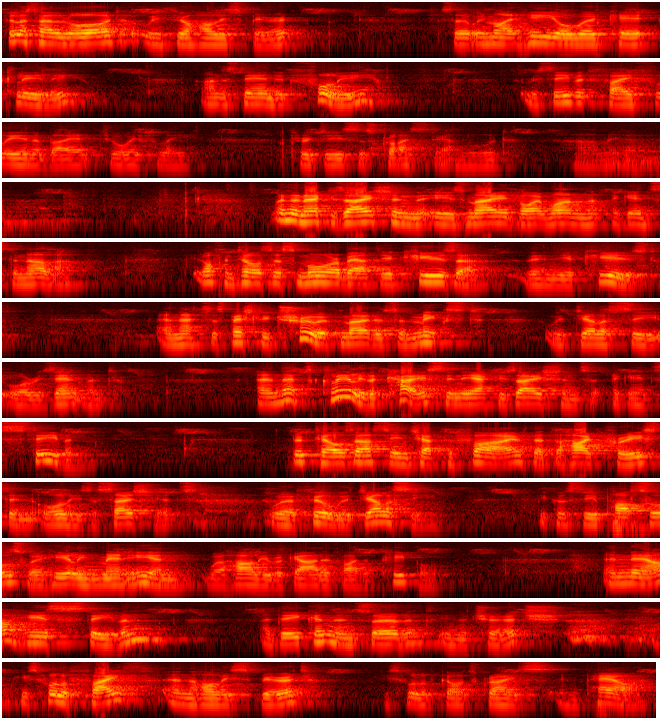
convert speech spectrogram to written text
Fill us, O Lord, with your Holy Spirit, so that we might hear your word clearly, understand it fully, receive it faithfully, and obey it joyfully. Through Jesus Christ our Lord. Amen. When an accusation is made by one against another, it often tells us more about the accuser than the accused. And that's especially true if motives are mixed with jealousy or resentment. And that's clearly the case in the accusations against Stephen. Luke tells us in chapter 5 that the high priest and all his associates were filled with jealousy because the apostles were healing many and were highly regarded by the people. And now here's Stephen, a deacon and servant in the church. He's full of faith and the Holy Spirit He's full of God's grace and power.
